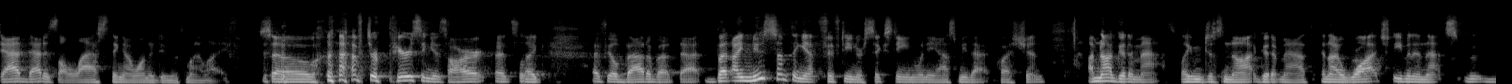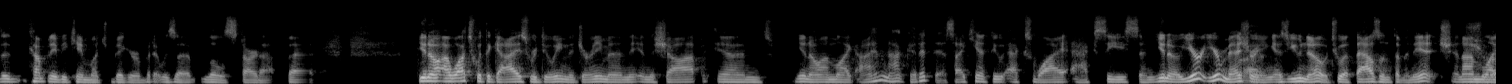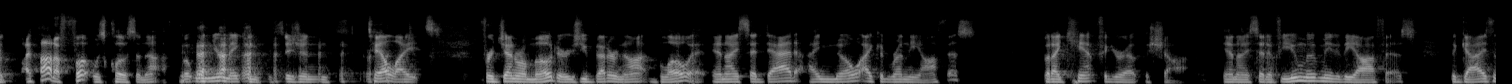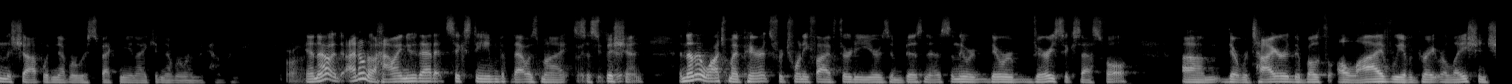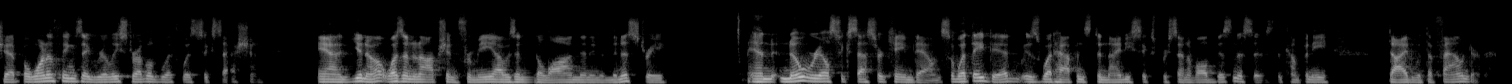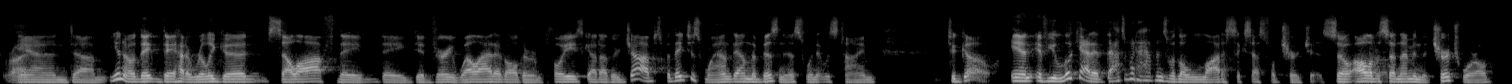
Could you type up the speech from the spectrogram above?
"Dad, that is the last thing I want to do with my life." So after piercing his heart, it's like, I feel bad about that. But I knew something at 15 or 16 when he asked me that question. I'm not good at math. Like I'm just not good at math. And I watched even in that the company became much bigger, but it was a little startup. But you know, I watched what the guys were doing, the journeymen in the shop, and you know, I'm like, I am not good at this. I can't do X, Y axes, and you know, you're you're measuring, right. as you know, to a thousandth of an inch, and I'm sure. like, I thought a foot was close enough, but when you're making precision tail lights for General Motors, you better not blow it. And I said, Dad, I know I could run the office, but I can't figure out the shop. And I said, if you move me to the office, the guys in the shop would never respect me and I could never run the company. Right. And I, I, don't know how I knew that at 16, but that was my but suspicion. And then I watched my parents for 25, 30 years in business and they were, they were very successful. Um, they're retired. They're both alive. We have a great relationship. But one of the things they really struggled with was succession. And, you know, it wasn't an option for me. I was in the law and then in the ministry. And no real successor came down. So, what they did is what happens to 96% of all businesses. The company died with the founder. Right. And, um, you know, they, they had a really good sell off. They, they did very well at it. All their employees got other jobs, but they just wound down the business when it was time to go. And if you look at it, that's what happens with a lot of successful churches. So all of a sudden, I'm in the church world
